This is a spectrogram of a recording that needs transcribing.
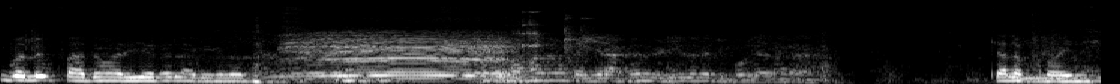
ਬੱਲੂ ਪੱਦ ਮਾਰੀ ਜਾਂਦਾ ਲੱਗ ਗਿਆ ਮਮਾ ਨੂੰ ਕਈ ਰੱਖ ਵੀਡੀਓ ਦੇ ਵਿੱਚ ਬੋਲਿਆ ਨਾ ਕਰ। ਚਲੋ ਕੋਈ ਨਹੀਂ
